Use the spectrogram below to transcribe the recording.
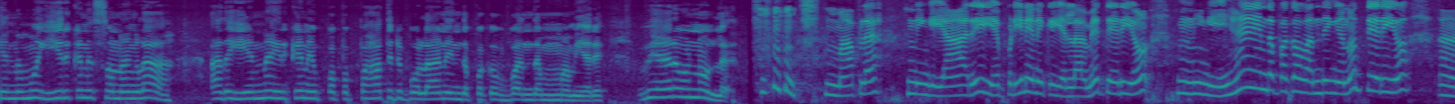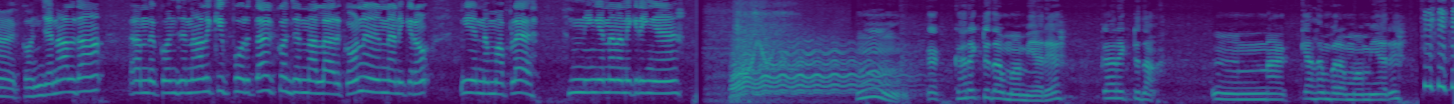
என்னமோ இருக்குன்னு சொன்னாங்களா? அது என்ன இருக்குன்னு இப்போ பார்த்துட்டு போலான்னு இந்த பக்கம் வந்த மாமியாரே. வேற ஒன்றும் இல்லை. மாப்பிள நீங்க யாரு எப்படின்னு எனக்கு எல்லாமே தெரியும். நீங்க ஏன் இந்த பக்கம் வந்தீங்கன்னு தெரியும். கொஞ்ச நாள் தான். அந்த கொஞ்ச நாளைக்கு பொறுத்தா கொஞ்சம் நல்லா இருக்கும்னு நினைக்கிறோம். என்ன மாப்பிள நீங்க என்ன நினைக்கிறீங்க? ம் கரெக்டு தான் மாமியாரே. கரெக்டு தான். நான் கிளம்புறேன் மாமியாரே.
